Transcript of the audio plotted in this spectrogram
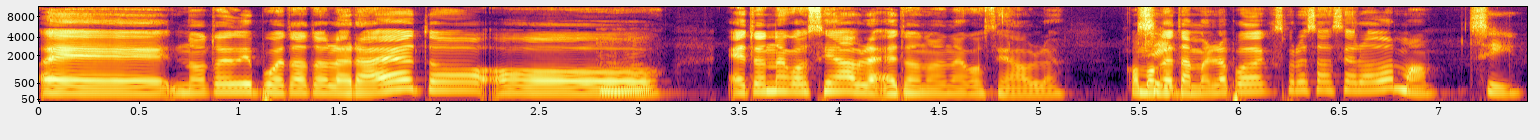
eh, no estoy dispuesta a tolerar esto, o esto es negociable, esto no es negociable. Como que también lo puedo expresar hacia los demás. Sí.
